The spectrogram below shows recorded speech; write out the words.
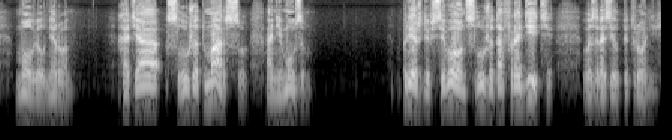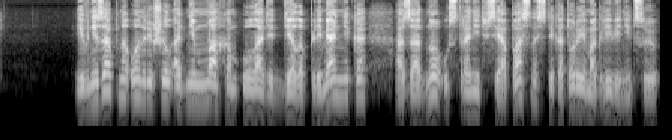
— молвил Нерон хотя служат Марсу, а не музам. «Прежде всего он служит Афродите», — возразил Петроний. И внезапно он решил одним махом уладить дело племянника, а заодно устранить все опасности, которые могли Веницию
